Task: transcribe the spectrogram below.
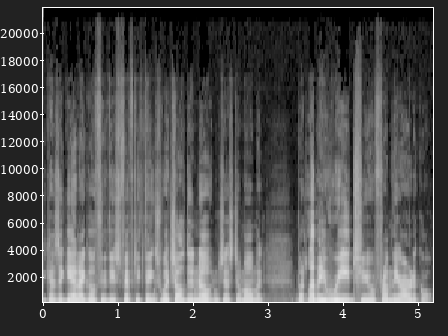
because, again, I go through these 50 things, which I'll denote in just a moment. But let me read to you from the article.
